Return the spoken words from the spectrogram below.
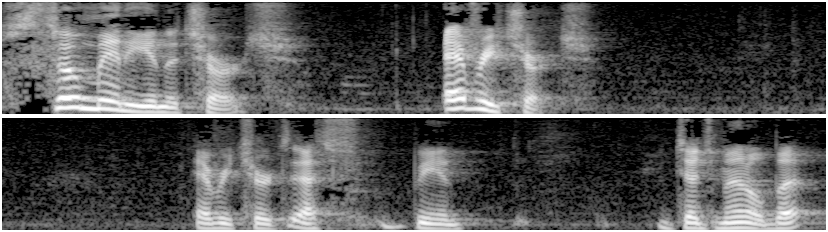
so many in the church, every church, every church, that's being judgmental, but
